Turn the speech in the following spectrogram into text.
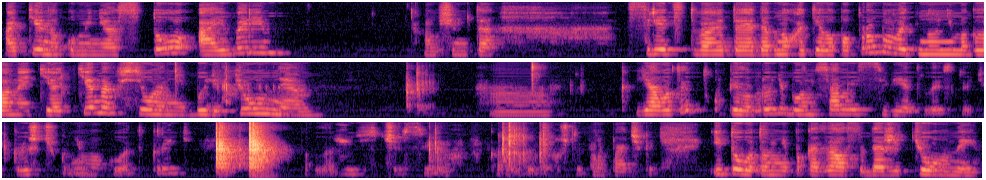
Оттенок у меня 100, Ivory. В общем-то, средства это я давно хотела попробовать, но не могла найти оттенок. Все они были темные. Я вот этот купила, вроде бы он самый светлый. Стойте, крышечку не могу открыть. Положу сейчас ее в коробочку, чтобы не пачкать. И то вот он мне показался даже темный.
